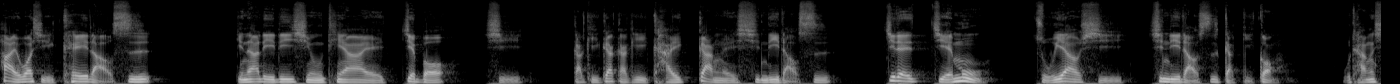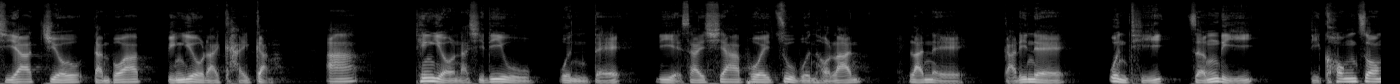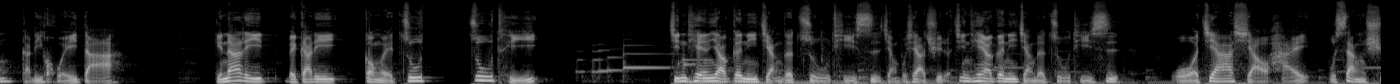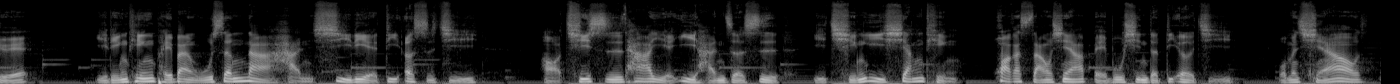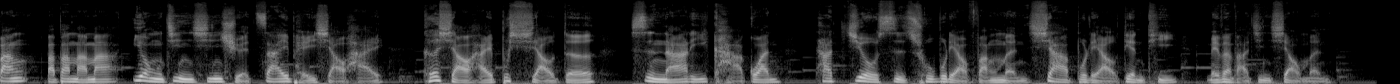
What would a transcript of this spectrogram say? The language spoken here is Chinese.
嗨，我是 K 老师。今仔日你想听的节目是家己甲家己开讲的心理老师。即个节目主要是心理老师家己讲，有当时啊招淡薄啊朋友来开讲啊。听友若是你有问题，你会使写批注文互咱，咱会甲恁的问题整理伫空中，甲你回答。今仔日要甲你讲的主主题，今天要跟你讲的主题是讲不下去了。今天要跟你讲的主题是我家小孩不上学，以聆听陪伴无声呐喊系列第二十集。好，其实它也意含着是以情意相挺画个烧香北部新的第二集。我们想要帮爸爸妈妈用尽心血栽培小孩，可小孩不晓得是哪里卡关，他就是出不了房门，下不了电梯，没办法进校门。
